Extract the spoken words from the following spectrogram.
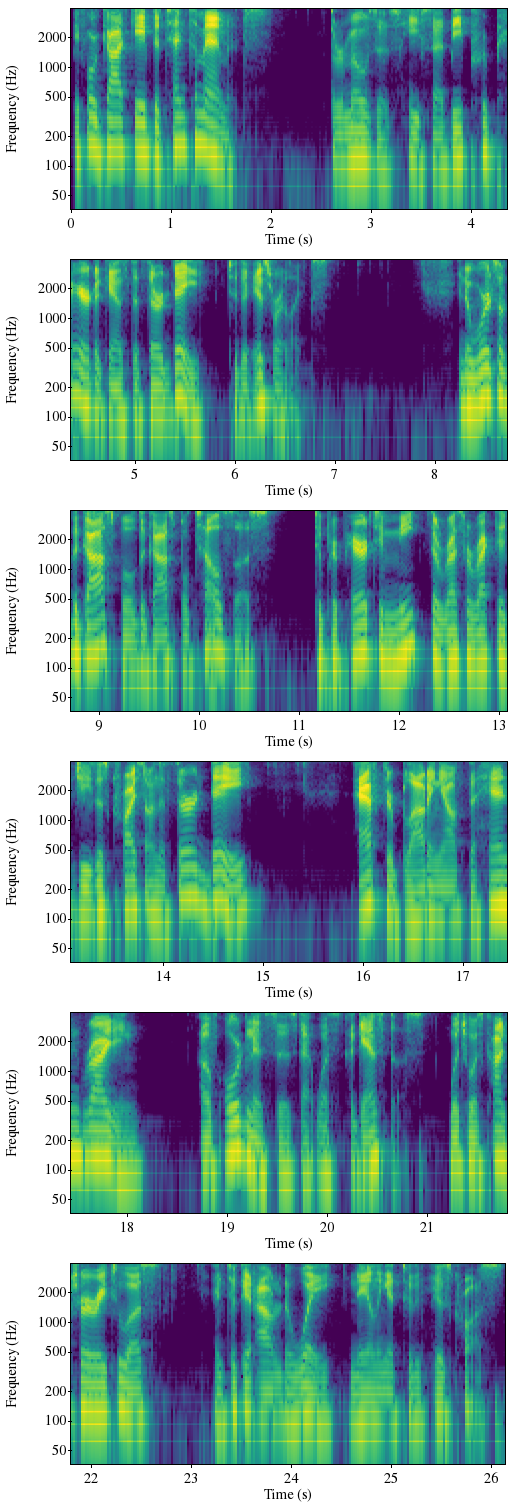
Before God gave the Ten Commandments through Moses, he said, Be prepared against the third day to the Israelites. In the words of the gospel, the gospel tells us to prepare to meet the resurrected Jesus Christ on the third day after blotting out the handwriting of ordinances that was against us, which was contrary to us, and took it out of the way, nailing it to his cross.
